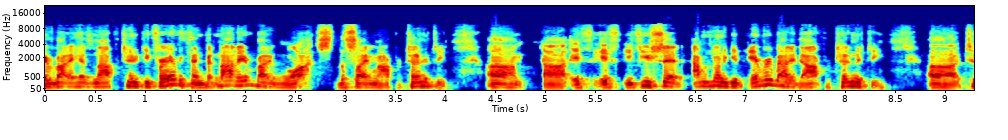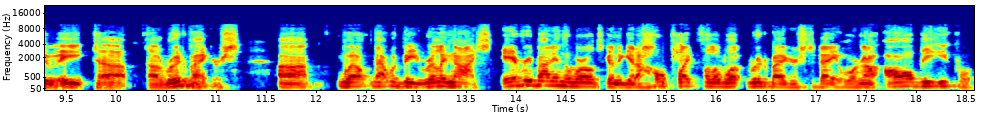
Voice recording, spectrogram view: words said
everybody has an opportunity for everything, but not everybody wants the same opportunity. Um, uh, if, if, if you said, I'm going to give everybody the opportunity uh, to eat uh, uh rutabagas, uh, well, that would be really nice. Everybody in the world is going to get a whole plate full of what rutabagas today, and we're going to all be equal.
